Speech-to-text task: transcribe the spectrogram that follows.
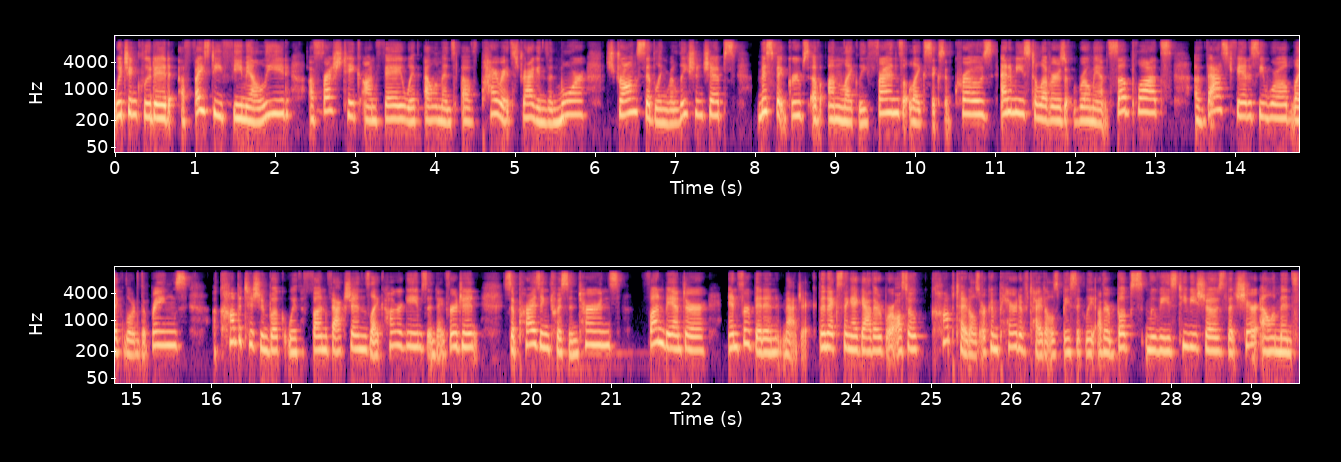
which included a feisty female lead, a fresh take on Fae with elements of pirates, dragons, and more, strong sibling relationships, misfit groups of unlikely friends like Six of Crows, enemies to lovers romance subplots, a vast fantasy world like Lord of the Rings, a competition book with fun factions like Hunger Games and Divergent, surprising twists and turns, fun banter, and forbidden magic. The next thing I gathered were also comp titles or comparative titles, basically other books, movies, TV shows that share elements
